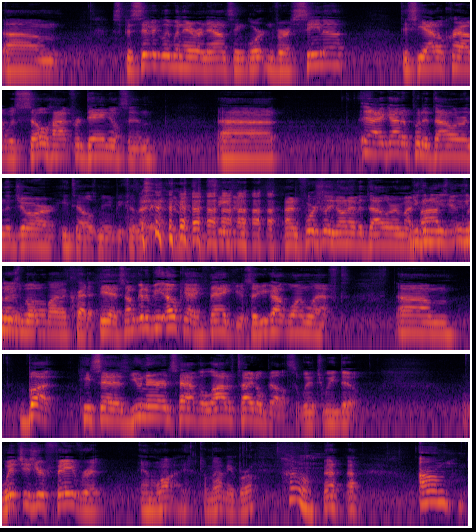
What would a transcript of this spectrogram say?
Um, specifically, when they were announcing Orton versus Cena, the Seattle crowd was so hot for Danielson Uh, yeah, I got to put a dollar in the jar. He tells me because I have to mention Cena. I unfortunately don't have a dollar in my You can pocket. use you can but use I will. my credit. Yeah, so I'm gonna be okay. Thank you. So you got one left. Um, but he says you nerds have a lot of title belts, which we do. Which is your favorite and why? Come at me, bro. Um,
